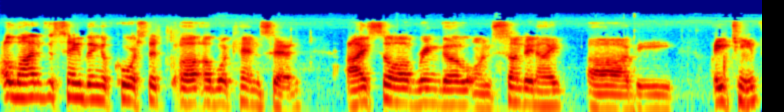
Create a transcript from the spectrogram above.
A lot of the same thing, of course, that uh, of what Ken said. I saw Ringo on Sunday night, uh, the 18th,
